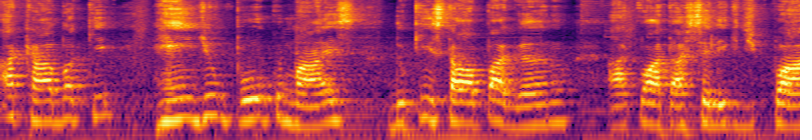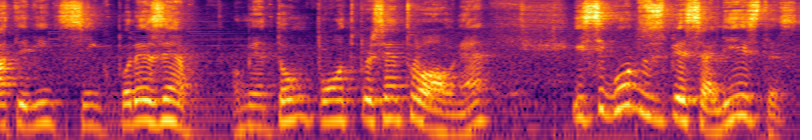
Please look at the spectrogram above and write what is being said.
acaba que rende um pouco mais do que estava pagando com a taxa Selic de 4,25, por exemplo. Aumentou um ponto percentual, né? E segundo os especialistas,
